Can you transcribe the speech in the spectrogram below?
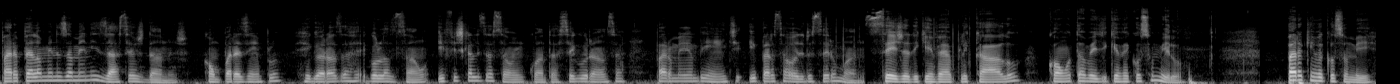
para pelo menos amenizar seus danos, como por exemplo, rigorosa regulação e fiscalização enquanto à segurança para o meio ambiente e para a saúde do ser humano, seja de quem vai aplicá-lo, como também de quem vai consumi-lo. Para quem vai consumir,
